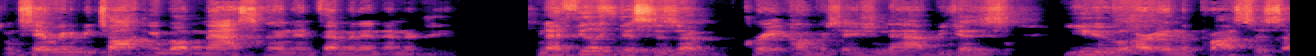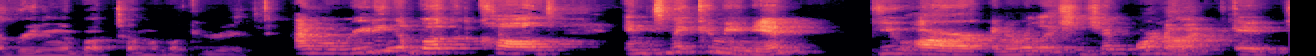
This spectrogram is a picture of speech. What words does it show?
And today we're going to be talking about masculine and feminine energy. And I feel like this is a great conversation to have because you are in the process of reading a book. Tell me what book you're reading. I'm reading a book called Intimate Communion. If you are in a relationship or not, it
